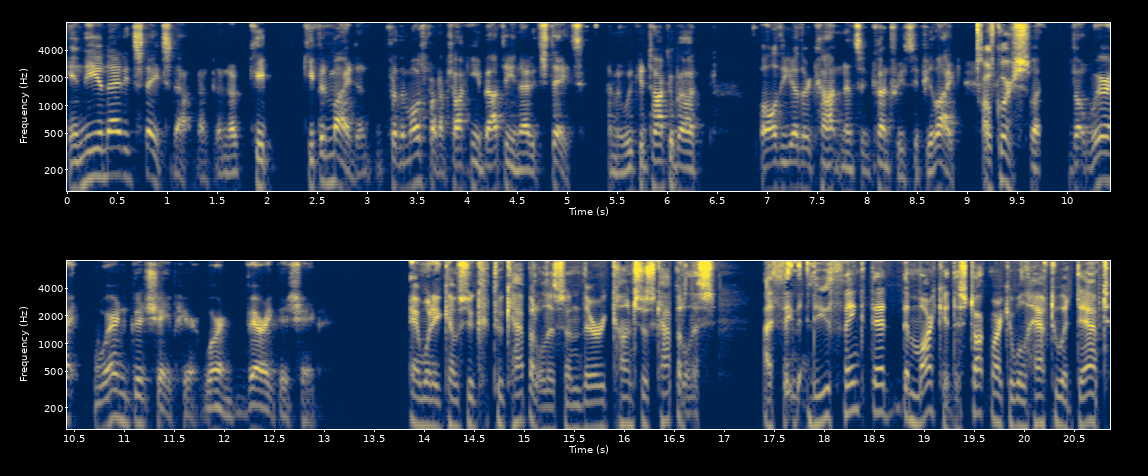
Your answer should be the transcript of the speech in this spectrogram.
in the United States now. And keep keep in mind, and for the most part, I'm talking about the United States. I mean, we could talk about all the other continents and countries if you like. Of course. But but we're we're in good shape here. We're in very good shape. And when it comes to to capitalism, they're conscious capitalists. I think. Do you think that the market, the stock market, will have to adapt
